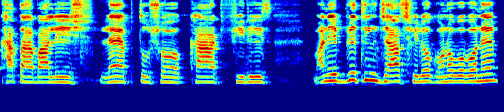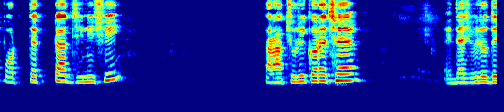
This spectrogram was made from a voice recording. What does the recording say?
খাতা, বালিশ, ল্যাপ, তোষক, খাট, ফ্রিজ মানে এভরিথিং যা ছিল গণভবনে প্রত্যেকটা জিনিসই তারা চুরি করেছে। এই দেশবিরোধী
